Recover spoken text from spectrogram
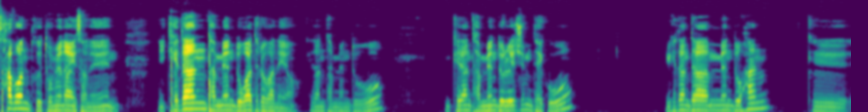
4번 그 도면화에서는 이 계단 단면도가 들어가네요. 계단 단면도 이 계단 단면도를 해주면 되고 이 계단 단면도 한 그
